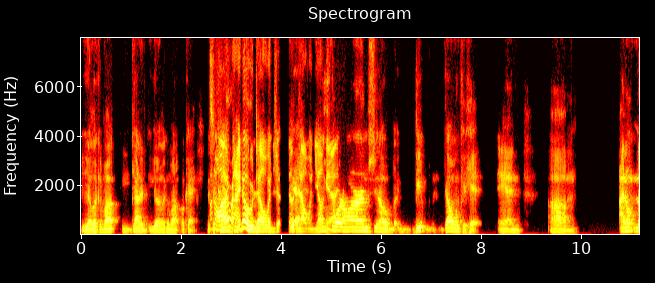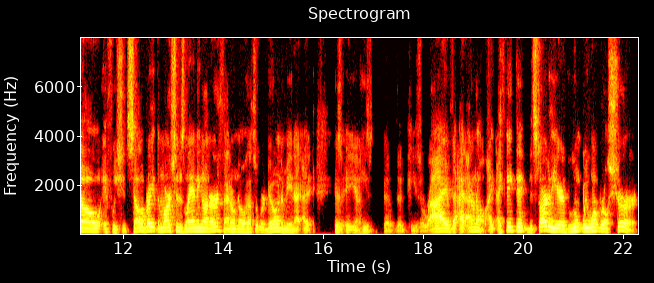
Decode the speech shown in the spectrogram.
you gotta look him up. You gotta you gotta look him up. Okay, it's oh, no, I, I, know who Delwyn yeah. Delwyn Young is. Short arms, you know, deep. Delwyn could hit, and um, I don't know if we should celebrate the Martians landing on Earth. I don't know if that's what we're doing. I mean, I, I because you know he's the, the, he's arrived. I, I don't know. I, I think that the start of the year we weren't real sure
